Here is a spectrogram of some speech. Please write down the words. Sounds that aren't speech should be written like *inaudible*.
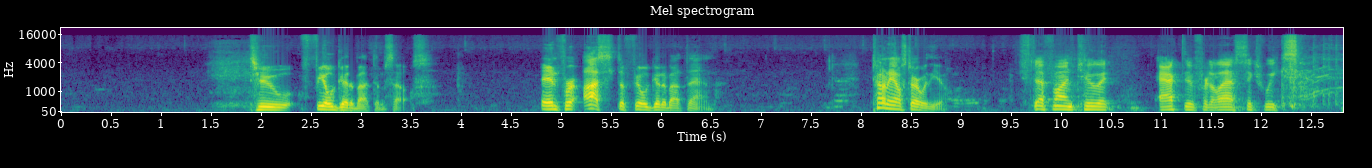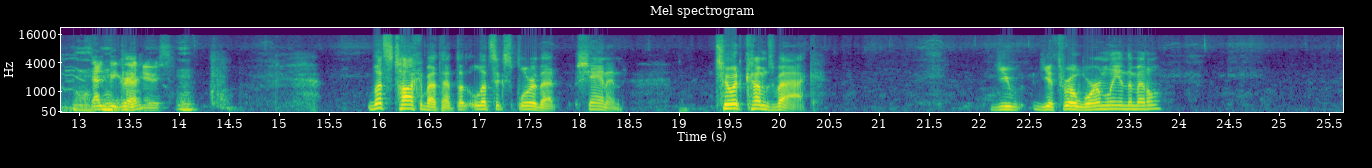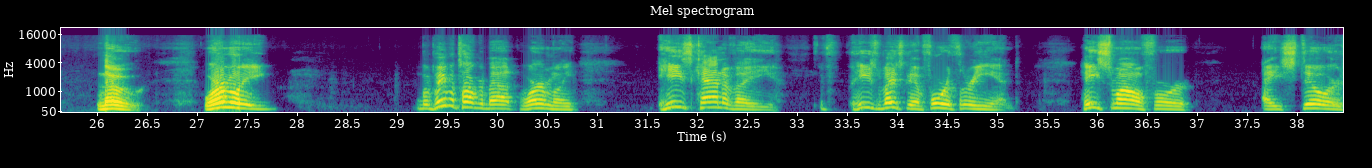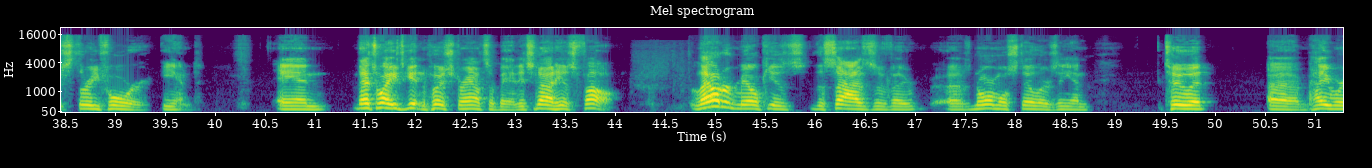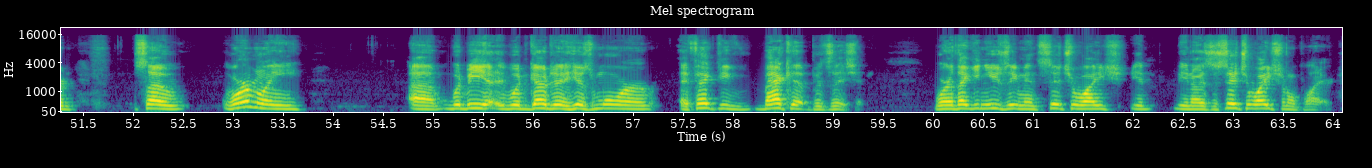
to feel good about themselves? And for us to feel good about them. Tony, I'll start with you. Stephon Tuitt active for the last six weeks. *laughs* That'd be great Okay. news. Let's talk about that. Let- Let's explore that. Shannon, Tuitt comes back. You you throw Wormley in the middle? No, Wormley. When people talk about Wormley, he's kind of a he's basically a four three end. He's small for a Steelers three four end, and that's why he's getting pushed around so bad. It's not his fault. Loudermilk is the size of a, a normal Steelers end. Tuitt, uh, Hayward. So Wormley uh, would be would go to his more effective backup position, where they can use him in situation. You, know, as a situational player.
